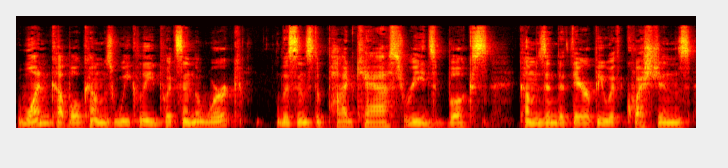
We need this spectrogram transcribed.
One couple comes weekly, puts in the work, listens to podcasts, reads books, comes into therapy with questions,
